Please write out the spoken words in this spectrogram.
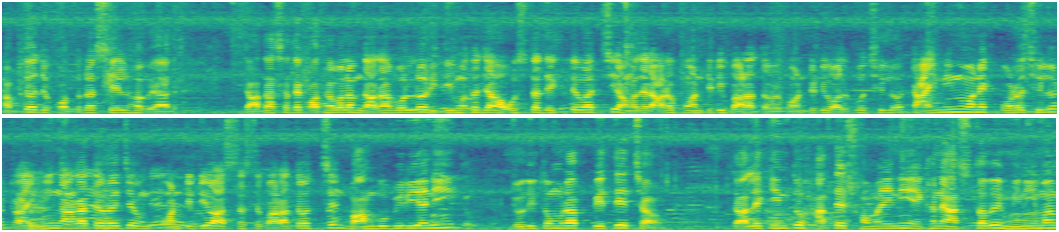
ভাবতে হচ্ছে কতটা সেল হবে আর দাদার সাথে কথা বললাম, দাদা বলল, রীতিমতো যা অবস্থা দেখতে পাচ্ছি, আমাদের আরও কোয়ান্টিটি বাড়াতে হবে। কোয়ান্টিটি অল্প ছিল টাইমিংও অনেক বড় ছিল টাইমিং আগাতে হয়েছে এবং কোয়ান্টিটিও আস্তে আস্তে বাড়াতে হচ্ছে। বাম্বু বিরিয়ানি যদি তোমরা পেতে চাও, তাহলে কিন্তু হাতে সময় নিয়ে এখানে আসতে হবে। মিনিমাম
